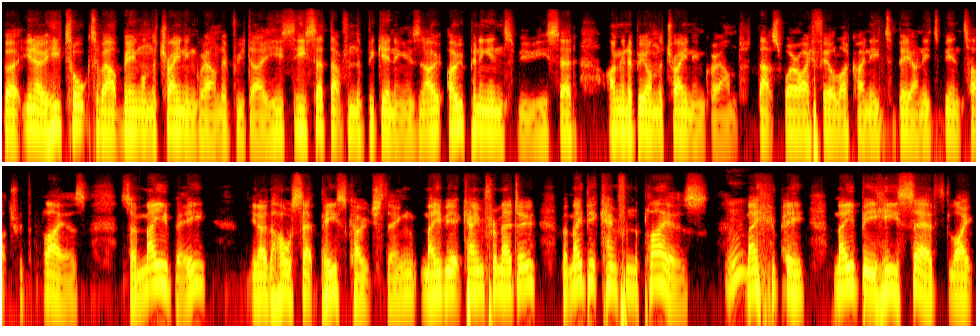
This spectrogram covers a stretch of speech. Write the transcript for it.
But, you know, he talked about being on the training ground every day. He, he said that from the beginning. His opening interview, he said, I'm going to be on the training ground. That's where I feel like I need to be. I need to be in touch with the players. So maybe you know the whole set piece coach thing maybe it came from edu but maybe it came from the players mm. maybe maybe he said like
